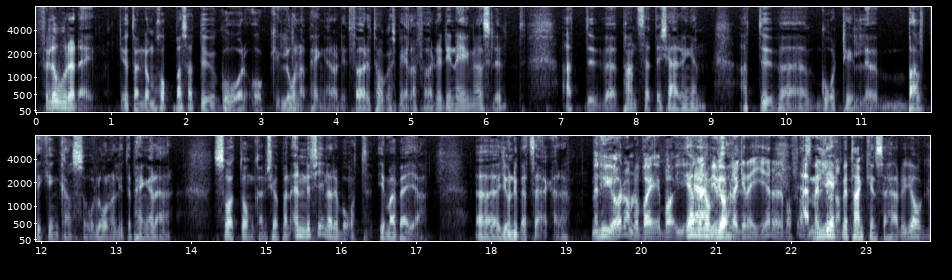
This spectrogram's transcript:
förlora dig. Utan de hoppas att du går och lånar pengar av ditt företag och spelar för när dina egna slut. Att du uh, pantsätter kärringen. Att du uh, går till uh, Baltic Inkasso och lånar lite pengar där så att de kan köpa en ännu finare båt i Marbella, uh, Unibets ägare. Men hur gör de då? Vad, vad, ja, erbjuder de jag, grejer? Eller vad ja, men lek med tanken så här då. Jag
